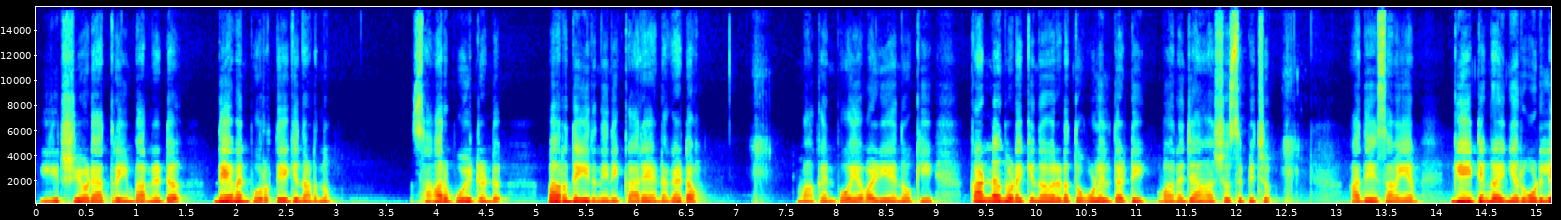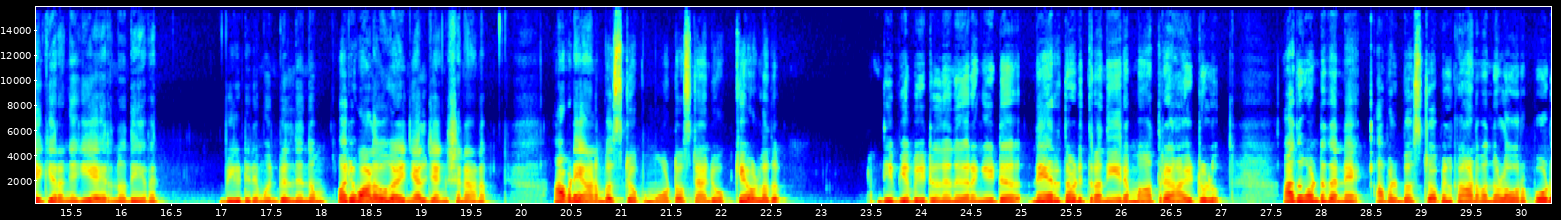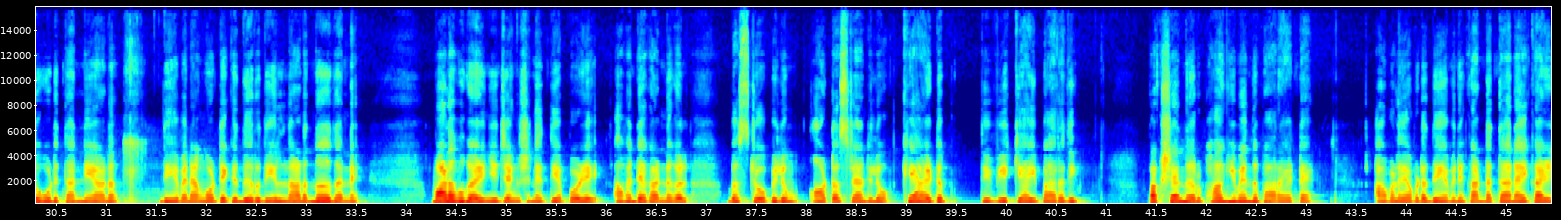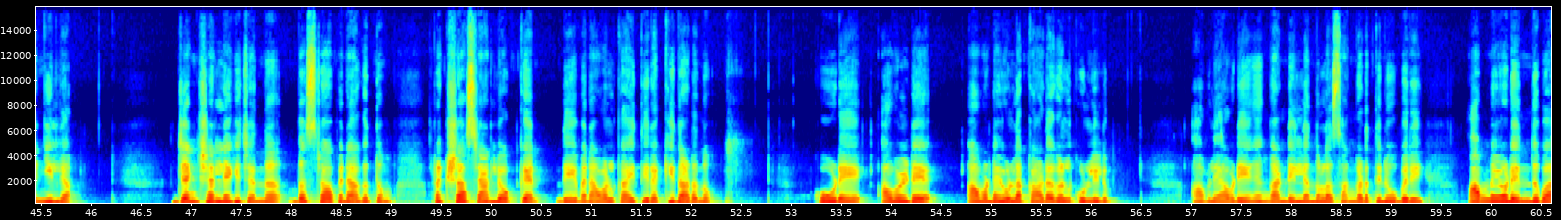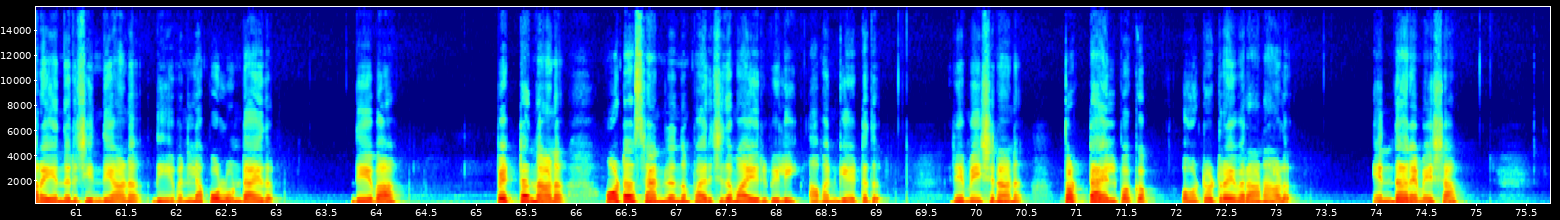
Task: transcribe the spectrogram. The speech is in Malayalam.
ഈർഷ്യയോടെ അത്രയും പറഞ്ഞിട്ട് ദേവൻ പുറത്തേക്ക് നടന്നു. സാറ് പോയിട്ടുണ്ട്. വെറുതെ ഇരുന്ന് ഇനി കരയണ്ട കേട്ടോ. മകൻ പോയ വഴിയെ നോക്കി കണ്ണ് തുടയ്ക്കുന്നവരുടെ തോളിൽ തട്ടി വനജ ആശ്വസിപ്പിച്ചു. അതേസമയം ഗേറ്റും കഴിഞ്ഞ് റോഡിലേക്ക് ഇറങ്ങുകയായിരുന്നു ദേവൻ. വീടിന് മുൻപിൽ നിന്നും ഒരു വളവ് കഴിഞ്ഞാൽ ജംഗ്ഷനാണ്. അവിടെയാണ് ബസ് സ്റ്റോപ്പും ഓട്ടോ സ്റ്റാൻഡും ഒക്കെ ഉള്ളത്. ദിവ്യ വീട്ടിൽ നിന്ന് ഇറങ്ങിയിട്ട് നേരത്തോടെ ഇത്ര നേരം മാത്രമേ ആയിട്ടുള്ളൂ. അതുകൊണ്ട് തന്നെ അവൾ ബസ് സ്റ്റോപ്പിൽ കാണുമെന്നുള്ള ഉറപ്പോടുകൂടി തന്നെയാണ് ദേവൻ അങ്ങോട്ടേക്ക് ധൃതിയിൽ നടന്നത് തന്നെ. വളവ് കഴിഞ്ഞ് ജംഗ്ഷൻ എത്തിയപ്പോഴേ അവന്റെ കണ്ണുകൾ ബസ് സ്റ്റോപ്പിലും ഓട്ടോ സ്റ്റാൻഡിലും ഒക്കെ ആയിട്ട് ദിവ്യയ്ക്കായി പരതി. പക്ഷേ നിർഭാഗ്യമെന്ന് പറയട്ടെ അവളെ അവിടെ ദേവന് കണ്ടെത്താനായി കഴിഞ്ഞില്ല. ജംഗ്ഷനിലേക്ക് ചെന്ന് ബസ് സ്റ്റോപ്പിനകത്തും റിക്ഷാ സ്റ്റാൻഡിലും ഒക്കെ ദേവൻ അവൾക്കായി തിരക്കി നടന്നു. കൂടെ അവളുടെ അവിടെയുള്ള കടകൾക്കുള്ളിലും. അവളെ അവിടെയെങ്ങും കണ്ടില്ലെന്നുള്ള സങ്കടത്തിനുപരി അമ്മയോട് എന്തു പറയുന്നൊരു ചിന്തയാണ് ദേവനിൽ അപ്പോൾ ഉണ്ടായത്. ദേവ പെട്ടെന്നാണ് ഓട്ടോ സ്റ്റാൻഡിൽ നിന്നും പരിചിതമായ ഒരു വിളി അവൻ കേട്ടത്. രമേശനാണ് തൊട്ടയൽപ്പക്കം ഓട്ടോ ഡ്രൈവറാണ് ആൾ. എന്താ രമേശ?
